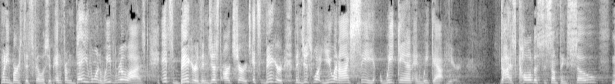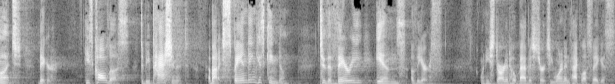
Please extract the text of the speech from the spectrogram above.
when He birthed this fellowship. And from day one, we've realized it's bigger than just our church, it's bigger than just what you and I see week in and week out here. God has called us to something so much bigger. He's called us to be passionate about expanding his kingdom to the very ends of the earth. When he started Hope Baptist Church, he wanted to impact Las Vegas,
